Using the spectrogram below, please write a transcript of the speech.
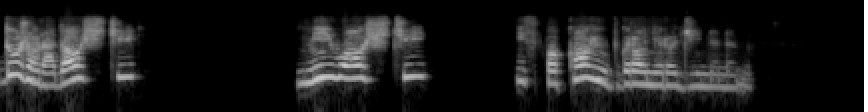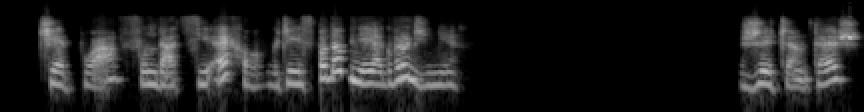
dużo radości, miłości i spokoju w gronie rodzinnym. Ciepła w Fundacji Echo, gdzie jest podobnie jak w rodzinie. Życzę też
